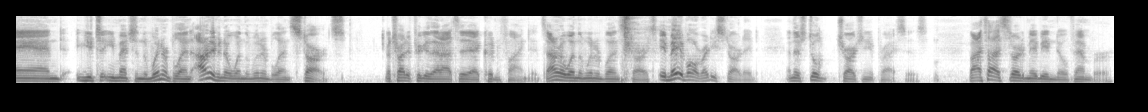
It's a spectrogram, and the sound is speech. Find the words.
And you, t- you mentioned the winter blend. I don't even know when the winter blend starts. I tried to figure that out today. I couldn't find it. So I don't know when the winter blend starts. It may have already started, and they're still charging you prices. But I thought it started maybe in November.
